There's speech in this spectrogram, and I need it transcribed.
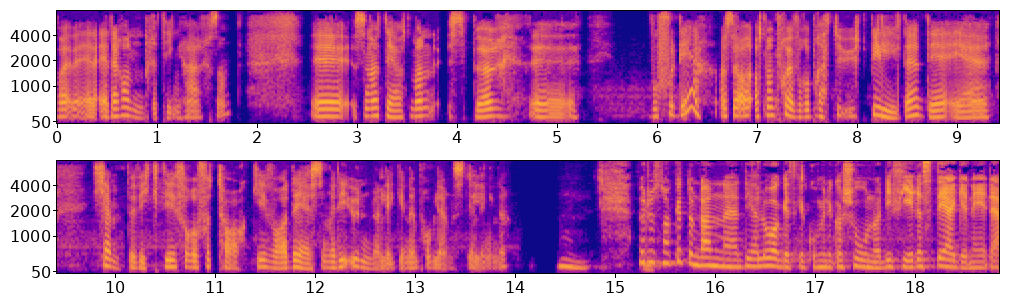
hva, er det andre ting her? Eh, sånn at det at man spør eh, hvorfor det, altså at man prøver å brette ut bildet, det er kjempeviktig for å få tak i hva det er som er de underliggende problemstillingene. Mm. Når du snakket om den eh, dialogiske kommunikasjonen og de fire stegene i det,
